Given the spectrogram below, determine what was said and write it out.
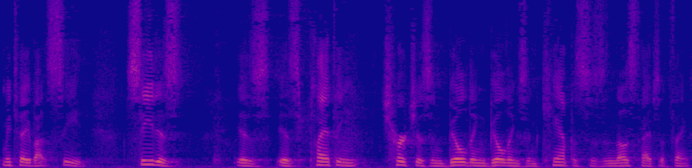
Let me tell you about seed. Seed is, is, is planting churches and building buildings and campuses and those types of things.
